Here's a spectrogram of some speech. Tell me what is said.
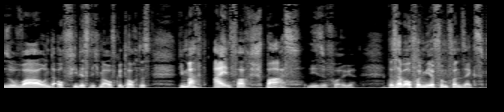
so war und auch vieles nicht mehr aufgetaucht ist. Die macht einfach Spaß, diese Folge. Deshalb auch von mir fünf von sechs.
